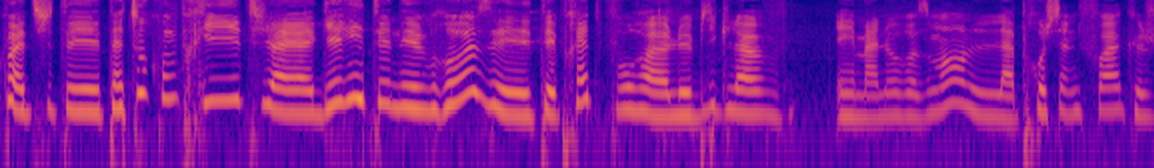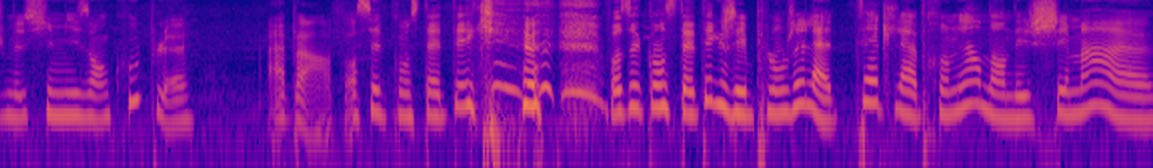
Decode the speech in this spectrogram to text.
quoi. Tu t'es, t'as tout compris, tu as guéri tes névroses et t'es prête pour euh, le big love. Et malheureusement, la prochaine fois que je me suis mise en couple, ah bah, force est de constater que, force est de constater que j'ai plongé la tête la première dans des schémas, euh,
